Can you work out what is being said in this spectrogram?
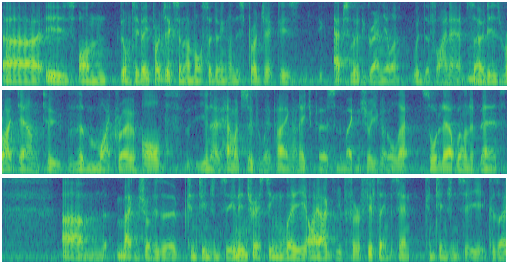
uh, is on film and TV projects, and I'm also doing it on this project, is absolutely granular with the finance. So it is right down to the micro of, you know, how much super we're paying on each person and making sure you got all that sorted out well in advance. Um, making sure there's a contingency. And interestingly, I argued for a 15% contingency because I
